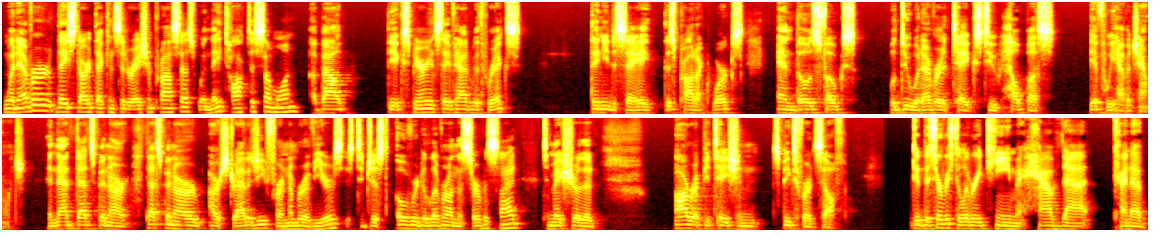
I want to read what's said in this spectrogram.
Whenever they start that consideration process, when they talk to someone about the experience they've had with RICS, they need to say, hey, this product works. And those folks will do whatever it takes to help us if we have a challenge. And that that's been our that's been our our strategy for a number of years is to just over deliver on the service side to make sure that our reputation speaks for itself. Did the service delivery team have that kind of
